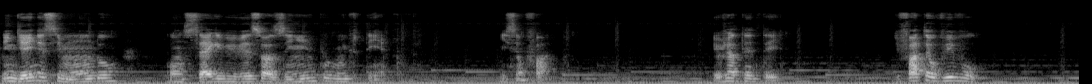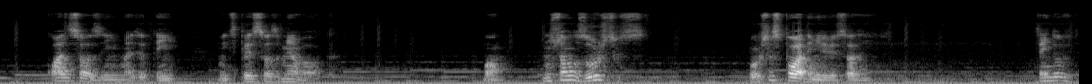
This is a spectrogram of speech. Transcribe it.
Ninguém nesse mundo consegue viver sozinho por muito tempo. Isso é um fato. Eu já tentei. De fato, eu vivo quase sozinho, mas eu tenho muitas pessoas à minha volta. Bom, não somos ursos. Ursos podem viver sozinhos. Sem dúvida.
